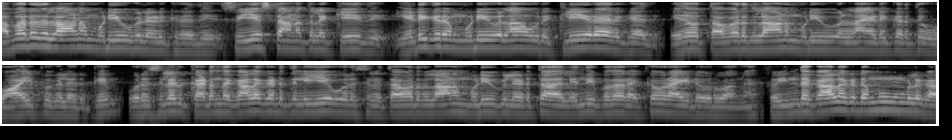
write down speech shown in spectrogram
தவறுதலான முடிவுகள் எடுக்கிறது சுயஸ்தானத்துல கேது எடுக்கிற முடிவெல்லாம் ஒரு கிளியரா இருக்காது. ஏதோ தவறுதலான முடிவுகள்லாம் எடுக்கிறதுக்கு வாய்ப்புகள் இருக்கு. ஒரு சிலர் கடந்த காலகட்டத்திலேயே ஒரு சில தவறுதலான முடிவுகள் எடுத்து அதுலேருந்து இப்போ தான் ரெக்கவர் ஆகிட்டு வருவாங்க. ஸோ இந்த காலகட்டமும் உங்களுக்கு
